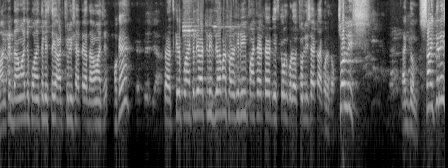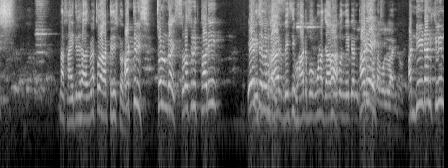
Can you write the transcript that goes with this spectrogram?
মার্কেট দাম আছে 45 থেকে 48 হাজার টাকা দাম আছে। ওকে তো আজকে 45 48 দিয়ে মানে সরাসরি 5 হাজার টাকা ডিসকাউন্ট করে দাও 40 হাজার টাকা করে দাও। 40 একদম। 37 না 37 আসবে না চলো 38 করো। 38 চলুন গাইস সরাসরি 30 এই বেশি ভাট বকবো না যা নেট এন্ড কথা আর নিট এন্ড ক্লিন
